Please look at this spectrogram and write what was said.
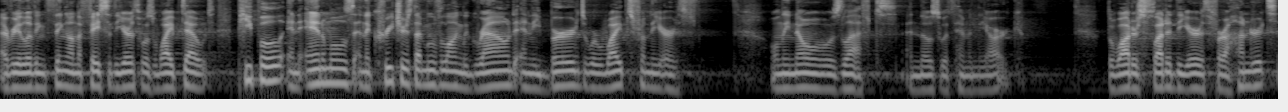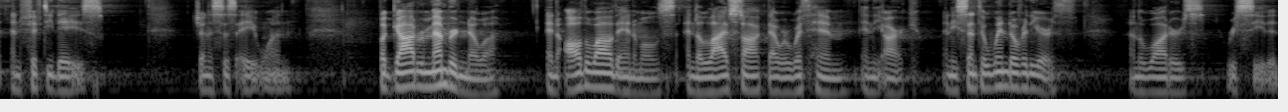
Every living thing on the face of the earth was wiped out people and animals and the creatures that move along the ground, and the birds were wiped from the earth. Only Noah was left, and those with him in the ark. The waters flooded the earth for 150 days. Genesis 8 1. But God remembered Noah and all the wild animals and the livestock that were with him in the ark. And he sent a wind over the earth, and the waters receded.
